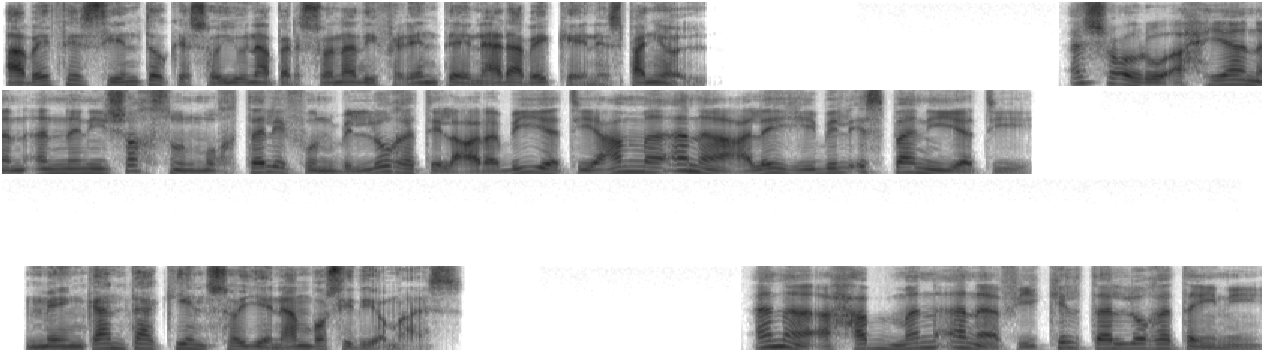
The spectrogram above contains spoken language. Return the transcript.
A veces siento que soy una persona diferente en árabe que en español. أشعر أحيانا أنني شخص مختلف باللغة العربية عما أنا عليه بالإسبانية. Me encanta quién soy en ambos idiomas. أنا أحب من أنا في كلتا اللغتين.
